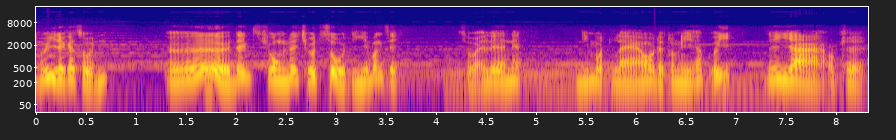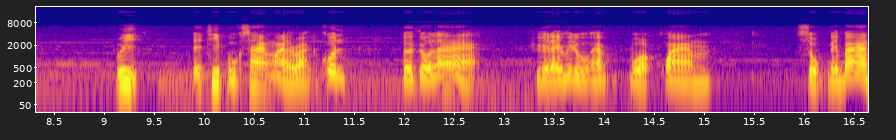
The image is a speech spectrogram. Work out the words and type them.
เฮ้ยได้กระสุน เออ ได้ชงได้ชุดสูตรอย่างนี้บ้างสิ สวยเลยเนี่ย นี้หมดแล้ว เดี๋ยวตรงนี้ครับเฮ้ยได้ยา โอเคอุ้ย ได้ที่ปลูกสร้างใหม่ว่ะทุกคนเบอร์โกล่า คืออะไรไม่รู้ครับ บวกความสุขในบ้าน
